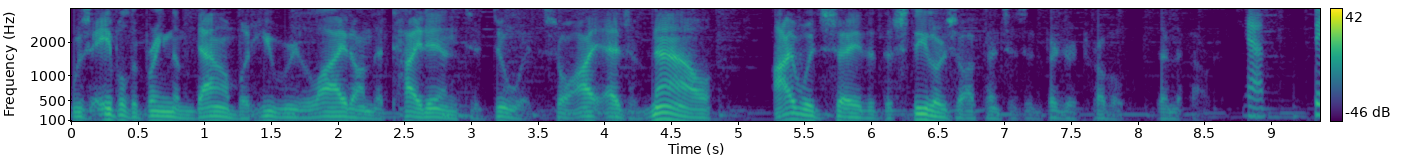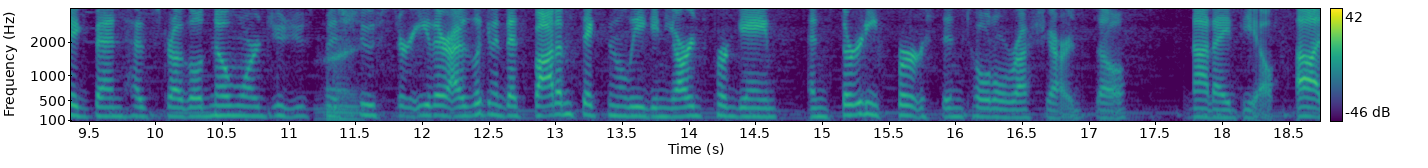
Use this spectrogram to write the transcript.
was able to bring them down, but he relied on the tight end to do it. So I, as of now, I would say that the Steelers' offense is in bigger trouble than the Falcons. Yeah, Big Ben has struggled. No more Juju Smith Schuster either. I was looking at this bottom six in the league in yards per game and 31st in total rush yards. So not ideal. Uh,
